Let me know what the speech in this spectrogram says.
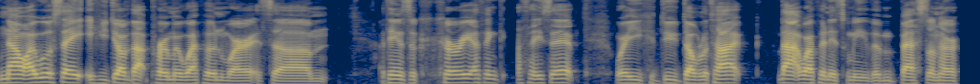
Now, I will say, if you do have that promo weapon where it's, um, I think it's a Kukuri, I think that's how you say it, where you could do double attack, that weapon is going to be the best on her.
